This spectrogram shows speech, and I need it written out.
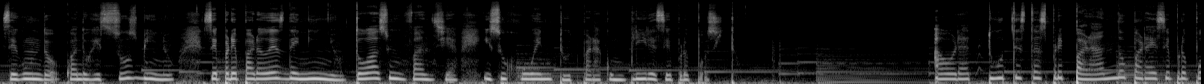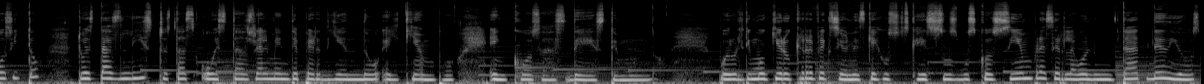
Segundo, cuando Jesús vino, se preparó desde niño toda su infancia y su juventud para cumplir ese propósito. Ahora tú te estás preparando para ese propósito, tú estás listo, estás o estás realmente perdiendo el tiempo en cosas de este mundo. Por último, quiero que reflexiones que Jesús buscó siempre hacer la voluntad de Dios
